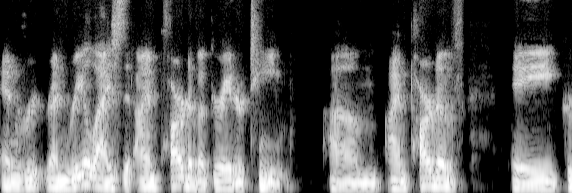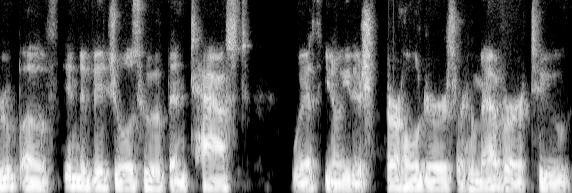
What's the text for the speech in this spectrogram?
and re- and realize that I'm part of a greater team. Um, I'm part of a group of individuals who have been tasked with you know either shareholders or whomever to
